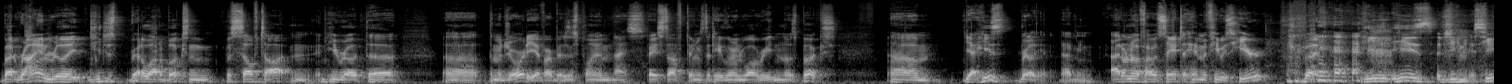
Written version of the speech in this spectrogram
but Ryan really, he just read a lot of books and was self taught, and, and he wrote the uh, the majority of our business plan Nice. based off things that he learned while reading those books. Um, yeah, he's brilliant. I mean, I don't know if I would say it to him if he was here, but he, he's a genius. He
